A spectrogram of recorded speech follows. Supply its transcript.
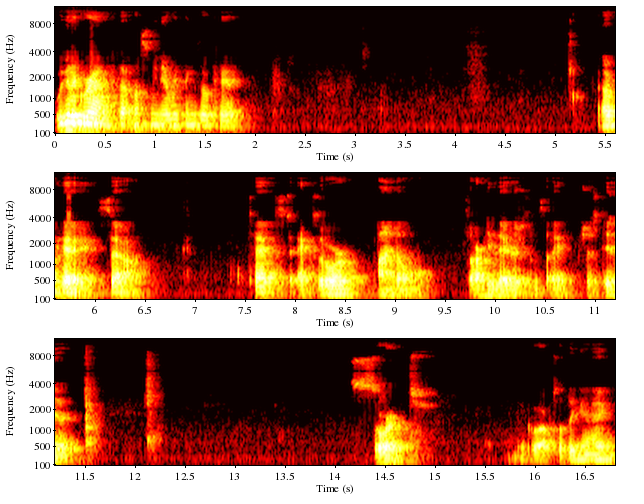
We got a graph, that must mean everything's okay. Okay, so text XOR find all. It's already there since I just did it. Sort. We go up to the guy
